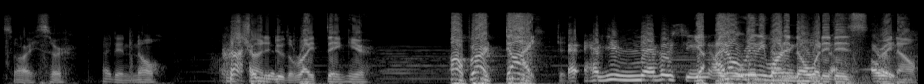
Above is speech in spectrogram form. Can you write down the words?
Sorry, sir. I didn't know. I'm just trying to do the right thing here. Oh, bird, die! A- have you never seen Yeah, I don't really want to know what it is Oh, right wait. now.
